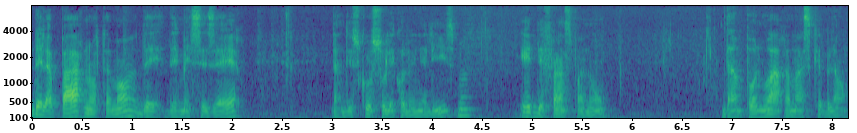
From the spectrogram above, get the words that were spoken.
de la part notamment d'Aimé Césaire dans Discours sur le colonialisme et de France Fanon dans Peau noir à masque blanc.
